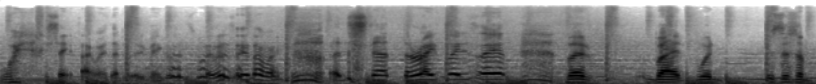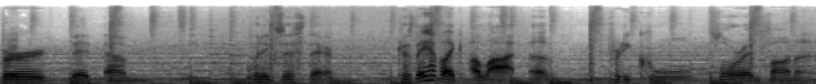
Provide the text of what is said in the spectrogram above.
Why did I say it that way? That doesn't make sense. Why would I say it that way? That's not the right way to say it. But, but would is this a bird that um, would exist there? Because they have like a lot of pretty cool flora and fauna,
